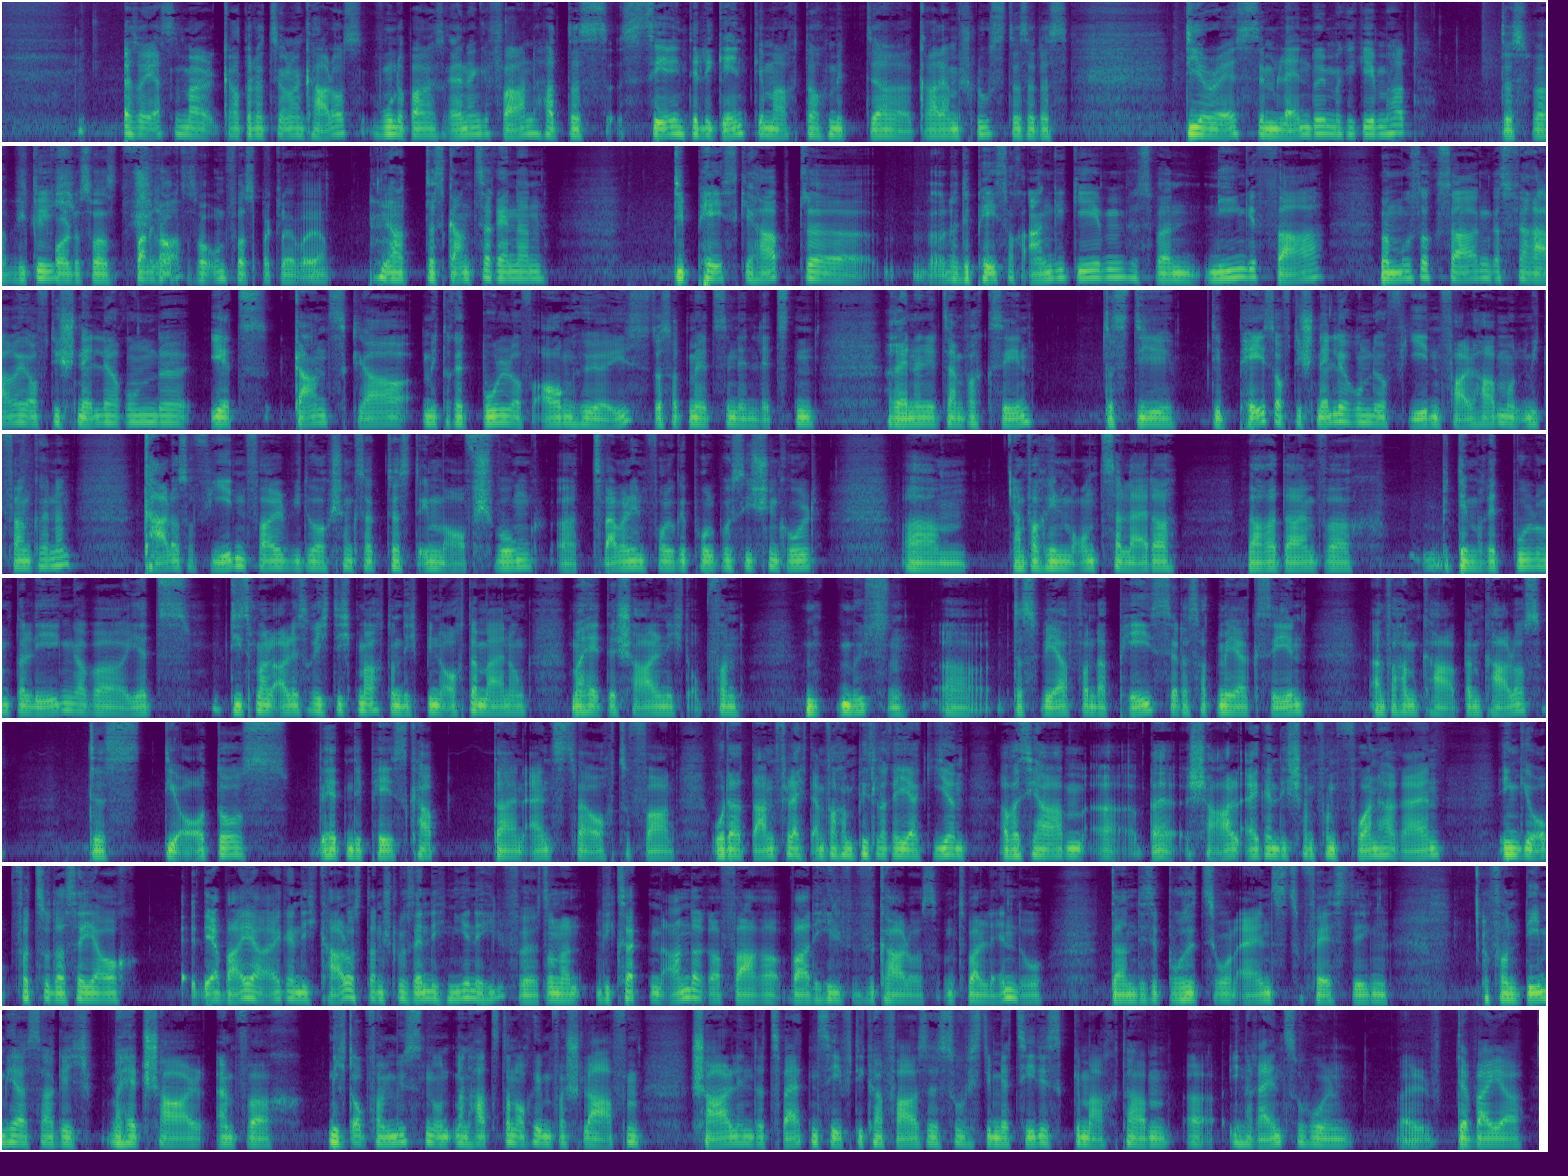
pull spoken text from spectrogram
Also erstens mal Gratulation an Carlos, wunderbares Rennen gefahren, hat das sehr intelligent gemacht, auch mit äh, gerade am Schluss, dass er das DRS im Lando immer gegeben hat das war wirklich. Voll, das war, fand ich auch, das war unfassbar clever, ja. Ja, das ganze Rennen die Pace gehabt äh, oder die Pace auch angegeben. Es war nie in Gefahr. Man muss auch sagen, dass Ferrari auf die schnelle Runde jetzt ganz klar mit Red Bull auf Augenhöhe ist. Das hat man jetzt in den letzten Rennen jetzt einfach gesehen, dass die die Pace auf die schnelle Runde auf jeden Fall haben und mitfahren können. Carlos auf jeden Fall, wie du auch schon gesagt hast, im Aufschwung, äh, zweimal in Folge Pole Position geholt. Ähm, einfach in Monza leider war er da einfach mit dem Red Bull unterlegen, aber jetzt diesmal alles richtig gemacht und ich bin auch der Meinung, man hätte Schal nicht opfern müssen. Äh, das wäre von der Pace, ja, das hat man ja gesehen, einfach am Car beim Carlos, dass die Autos hätten die Pace gehabt, da ein 1-2 auch zu fahren oder dann vielleicht einfach ein bisschen reagieren. Aber sie haben äh, bei Schal eigentlich schon von vornherein ihn geopfert, so dass er ja auch, er war ja eigentlich Carlos dann schlussendlich nie eine Hilfe, sondern wie gesagt, ein anderer Fahrer war die Hilfe für Carlos und zwar Lando, dann diese Position 1 zu festigen. Von dem her sage ich, man hätte Schal einfach nicht opfern müssen und man hat es dann auch eben verschlafen, Charles in der zweiten Safety-Car-Phase, so wie es die Mercedes gemacht haben, äh, ihn reinzuholen. Weil der war ja,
